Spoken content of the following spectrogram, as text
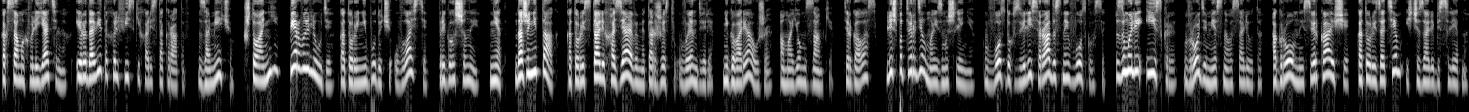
как самых влиятельных и родовитых эльфийских аристократов. Замечу, что они – первые люди, которые, не будучи у власти, приглашены. Нет, даже не так, которые стали хозяевами торжеств в Эндвере, не говоря уже о моем замке. Тергалас лишь подтвердил мои измышления. В воздух взвелись радостные возгласы, замыли искры, вроде местного салюта, огромные, сверкающие, которые затем исчезали бесследно.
